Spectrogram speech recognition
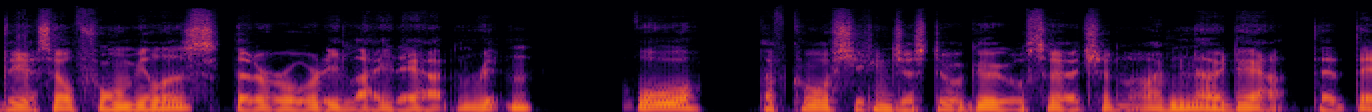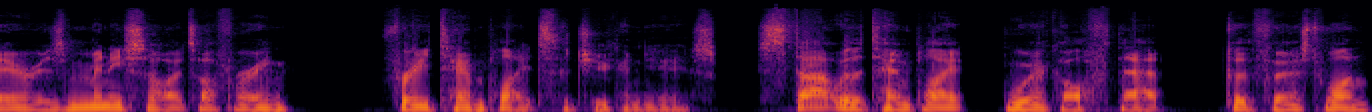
VSL formulas that are already laid out and written. Or, of course, you can just do a Google search, and I've no doubt that there is many sites offering free templates that you can use. Start with a template, work off that for the first one.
